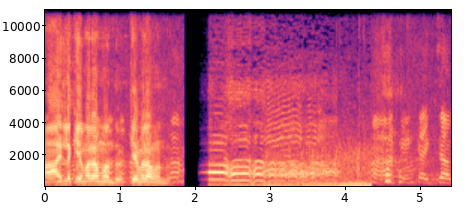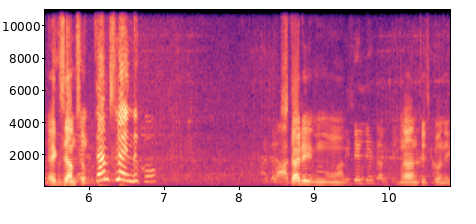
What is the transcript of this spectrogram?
ఆ, ఇట్లా కెమెరా ముందు కెమెరా ముందు. ఎగ్జామ్స్ ఎగ్జామ్స్లో ఎందుకు? స్టడీ అనిపించుకోని.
